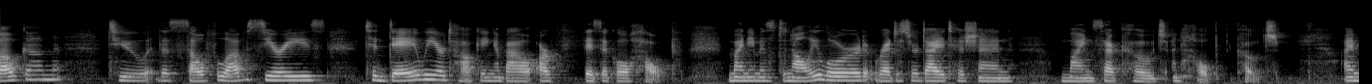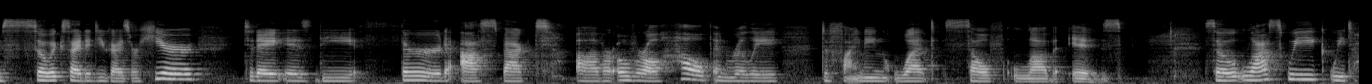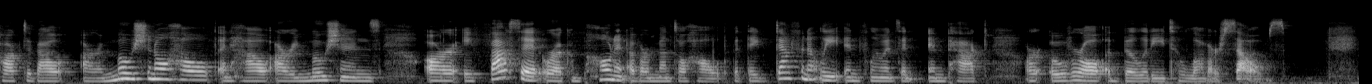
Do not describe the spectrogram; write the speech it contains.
welcome to the self love series. Today we are talking about our physical health. My name is Denali Lord, registered dietitian, mindset coach, and health coach. I'm so excited you guys are here. Today is the third aspect of our overall health and really defining what self love is. So, last week we talked about our emotional health and how our emotions are a facet or a component of our mental health, but they definitely influence and impact our overall ability to love ourselves.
